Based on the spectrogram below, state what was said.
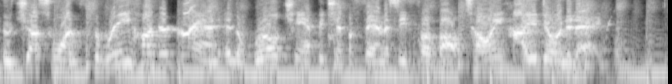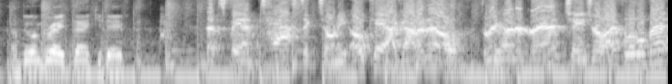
who just won 300 grand in the World Championship of Fantasy Football. Tony, how you doing today? I'm doing great, thank you, Dave. That's fantastic, Tony. Okay, I gotta know, 300 grand change your life a little bit?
